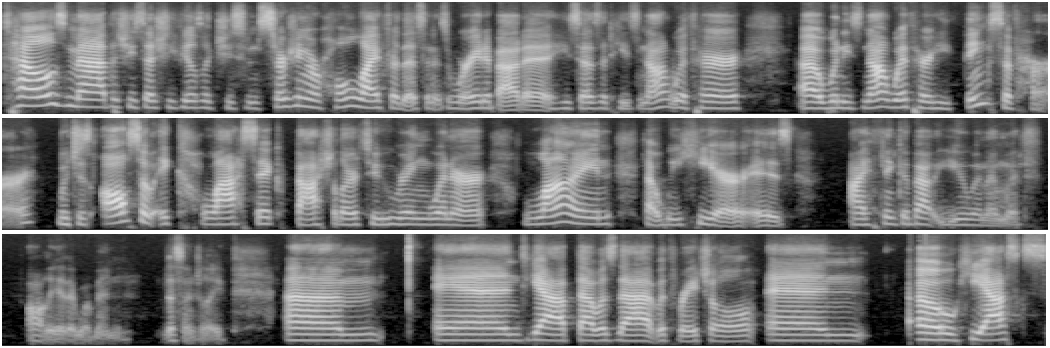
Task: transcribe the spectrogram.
tells Matt that she says she feels like she's been searching her whole life for this and is worried about it. He says that he's not with her. Uh, when he's not with her, he thinks of her, which is also a classic Bachelor to Ring winner line that we hear is I think about you when I'm with all the other women, essentially. Um, and yeah, that was that with Rachel. And oh, he asks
